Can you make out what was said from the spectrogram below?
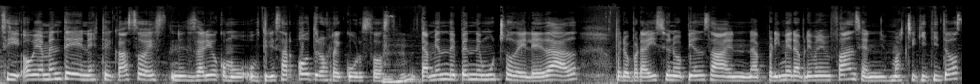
Sí, obviamente en este caso es necesario como utilizar otros recursos. También depende mucho de la edad, pero por ahí si uno piensa en la primera, primera infancia, en niños más chiquititos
